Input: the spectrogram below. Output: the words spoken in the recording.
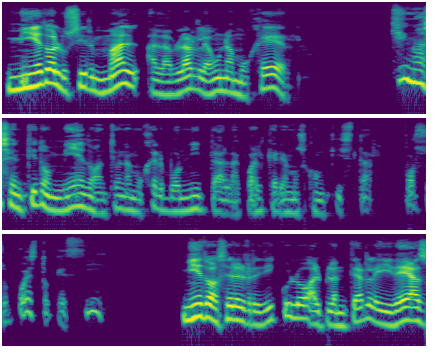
Miedo a lucir mal al hablarle a una mujer. ¿Quién no ha sentido miedo ante una mujer bonita a la cual queremos conquistar? Por supuesto que sí miedo a hacer el ridículo al plantearle ideas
